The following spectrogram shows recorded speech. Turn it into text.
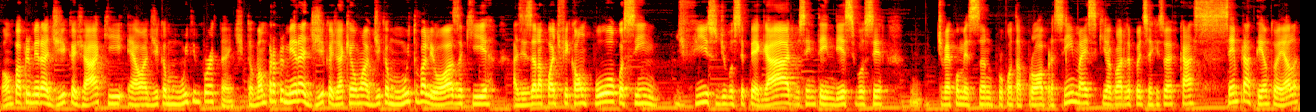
Vamos para a primeira dica já, que é uma dica muito importante. Então vamos para a primeira dica, já que é uma dica muito valiosa que às vezes ela pode ficar um pouco assim difícil de você pegar, de você entender se você estiver começando por conta própria assim, mas que agora depois disso aqui você vai ficar sempre atento a ela,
